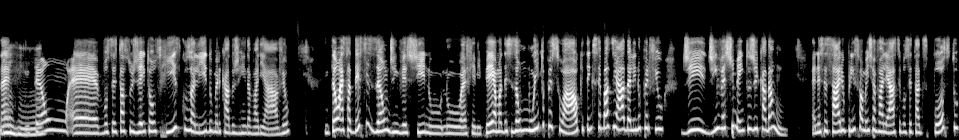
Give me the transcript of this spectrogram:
né? Uhum. Então, é, você está sujeito aos riscos ali do mercado de renda variável. Então, essa decisão de investir no, no FMP é uma decisão muito pessoal que tem que ser baseada ali no perfil de, de investimentos de cada um. É necessário principalmente avaliar se você está disposto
